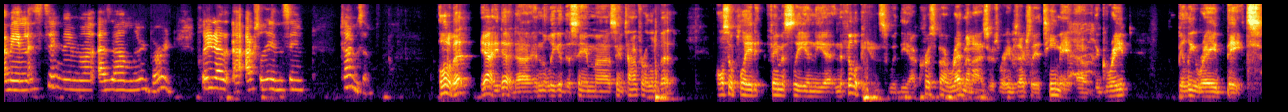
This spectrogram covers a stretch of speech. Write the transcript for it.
I mean, it's the same name uh, as um, Larry Bird. Played at, actually in the same time as him. A little bit, yeah, he did uh, in the league at the same uh, same time for a little bit. Also played famously in the uh, in the Philippines with the uh, Crispa Redmanizers, where he was actually a teammate of the great Billy Ray Bates,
